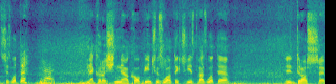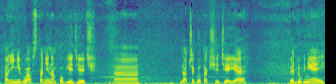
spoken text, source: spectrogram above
3 zł? Tak. Mleko roślinne około 5 zł, czyli jest 2 zł y, droższe. Pani nie była w stanie nam powiedzieć, e, dlaczego tak się dzieje. Według niej,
